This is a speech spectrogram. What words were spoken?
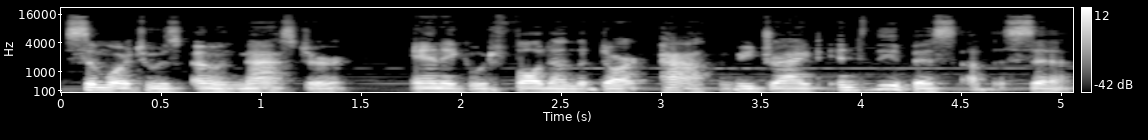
Similar to his own master, Anakin would fall down the dark path and be dragged into the abyss of the Sith.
